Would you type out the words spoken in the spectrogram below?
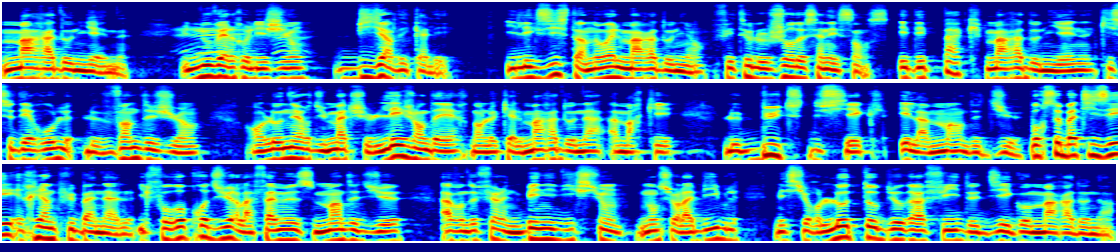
maradonienne, une nouvelle religion bien décalée il existe un Noël maradonien, fêté le jour de sa naissance, et des Pâques maradoniennes qui se déroulent le 22 juin, en l'honneur du match légendaire dans lequel Maradona a marqué le but du siècle et la main de Dieu. Pour se baptiser, rien de plus banal. Il faut reproduire la fameuse main de Dieu avant de faire une bénédiction, non sur la Bible, mais sur l'autobiographie de Diego Maradona.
